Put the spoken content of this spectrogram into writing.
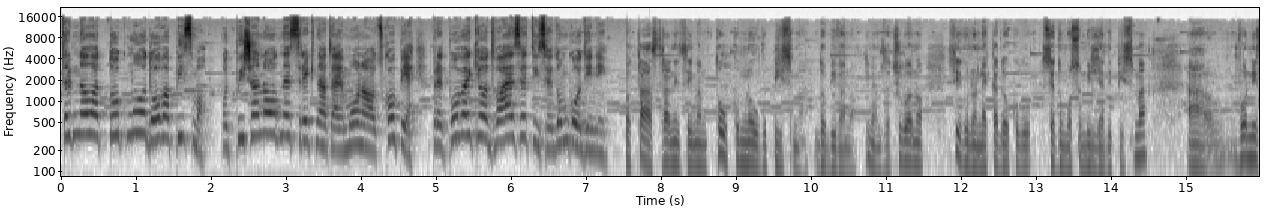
тргнала токму од ова писмо, подпишано од несрекната Емона од Скопје пред повеќе од 27 години. Од таа страница имам толку многу писма добивано. Имам зачувано сигурно некаде околу 7-8 илјади писма. А, во нив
